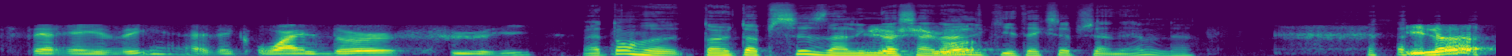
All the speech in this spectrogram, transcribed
qui fait rêver avec Wilder, Fury. Mettons, euh, t'as un top 6 dans la Ligue nationale qui est exceptionnel. Là. Et là,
